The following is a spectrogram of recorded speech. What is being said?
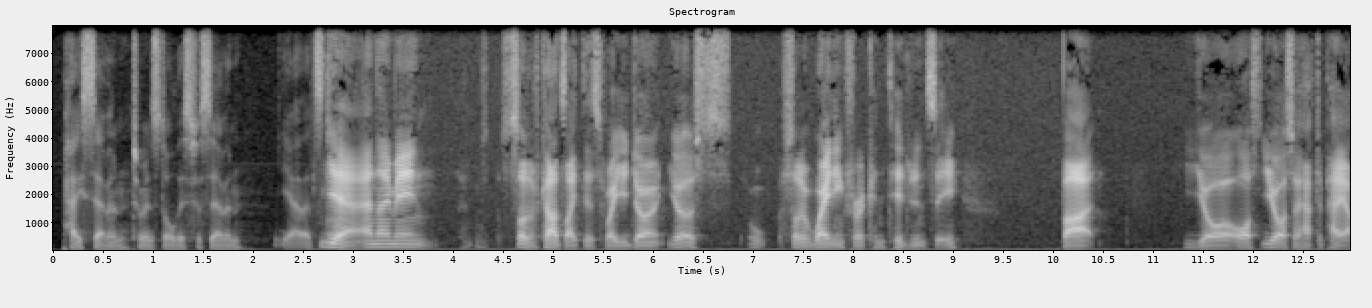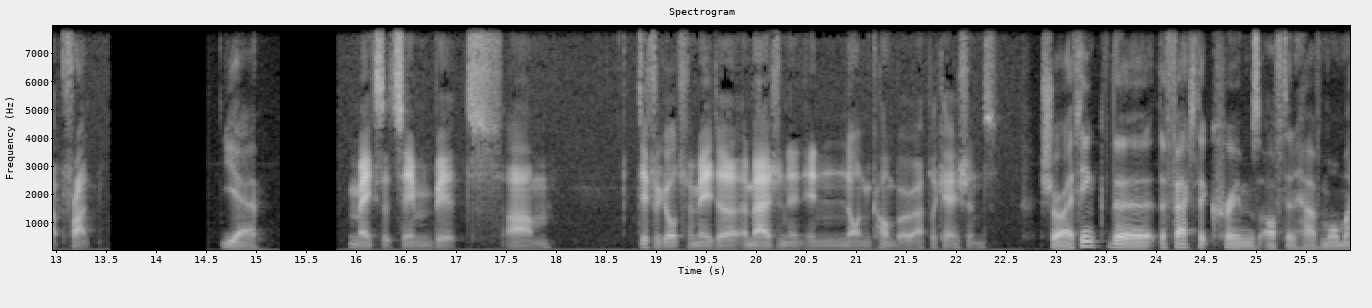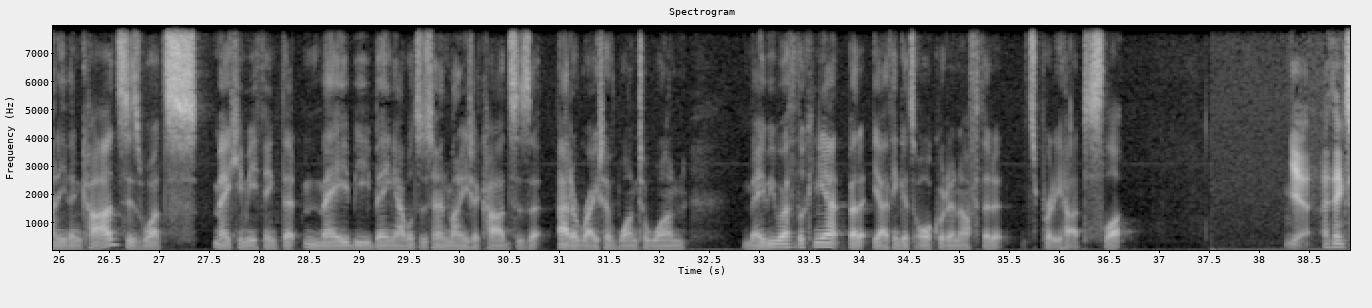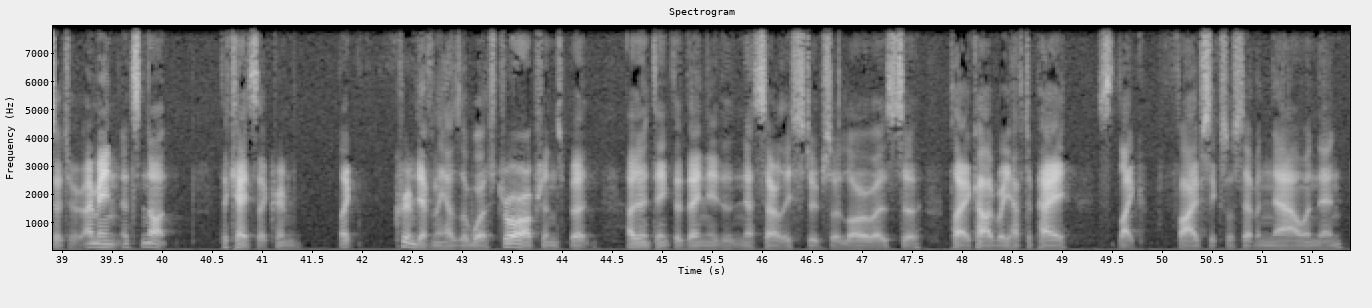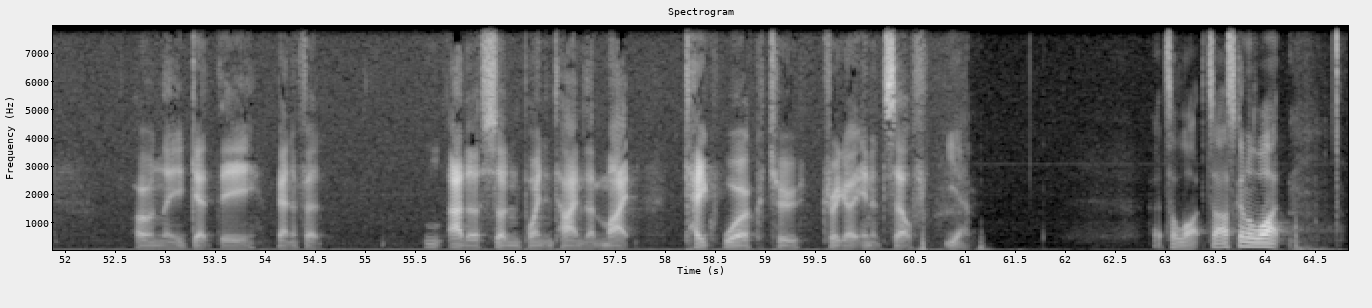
pay seven to install this for seven. Yeah, that's not- Yeah, and I mean, sort of cards like this where you don't, you're s- sort of waiting for a contingency, but you're also, you also have to pay up front. yeah, Makes it seem a bit um, difficult for me to imagine it in non-combo applications. Sure. I think the the fact that crims often have more money than cards is what's making me think that maybe being able to turn money to cards is a, at a rate of one to one, may be worth looking at. But yeah, I think it's awkward enough that it, it's pretty hard to slot. Yeah, I think so too. I mean, it's not the case that Crim, like Crim, definitely has the worst draw options, but I don't think that they need to necessarily stoop so low as to play a card where you have to pay like five, six, or seven now, and then only get the benefit at a certain point in time that might take work to trigger in itself. Yeah. That's a lot. It's asking a lot.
